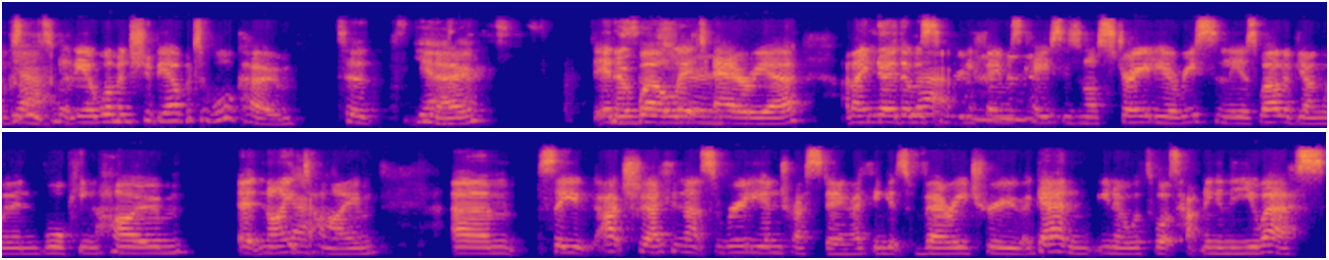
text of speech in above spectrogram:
because yeah. ultimately a woman should be able to walk home to, you yes. know, in a well lit area. And I know there was some really famous cases in Australia recently as well of young women walking home at night time um, so you, actually, I think that's really interesting. I think it's very true. Again, you know, with what's happening in the US,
